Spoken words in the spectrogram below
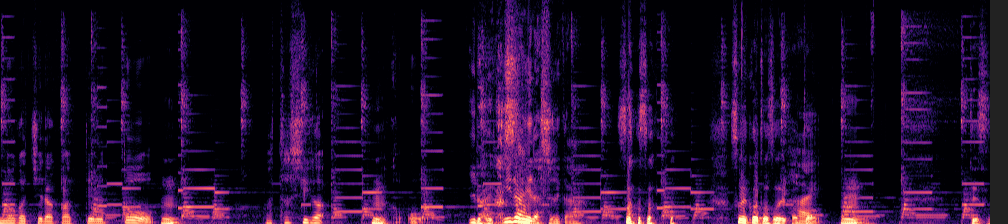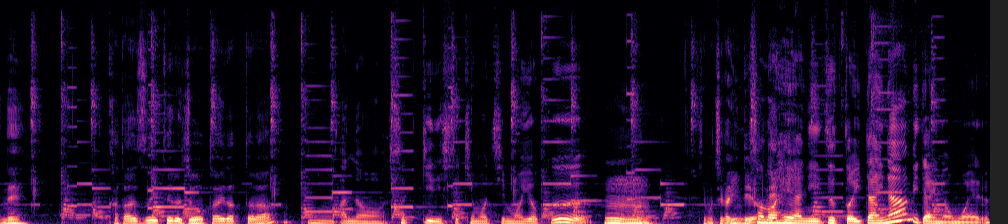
物が散らかってると、うん。私が、うん。こうイライラする。イライラするから。そうそうそう。そういうこと、そういうこと。はいうん。ですね。片付いてる状態だったら、うん。あの、すっきりして気持ちもよく、うんうん。気持ちがいいんだよね。その部屋にずっといたいな、みたいに思える。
